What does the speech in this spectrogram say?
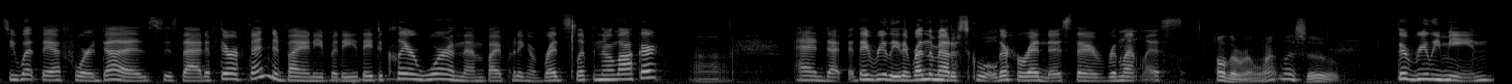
see what the F4 does is that if they're offended by anybody, they declare war on them by putting a red slip in their locker. Ah. And uh, they really they run them out of school. They're horrendous. They're relentless. oh, they're relentless. Ooh. They're really mean.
